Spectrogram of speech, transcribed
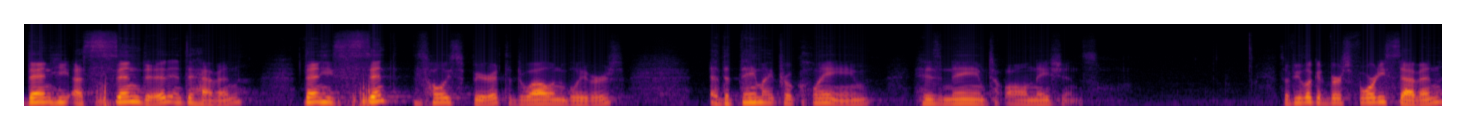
Then he ascended into heaven. Then he sent his Holy Spirit to dwell in the believers, and that they might proclaim his name to all nations. So if you look at verse 47,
